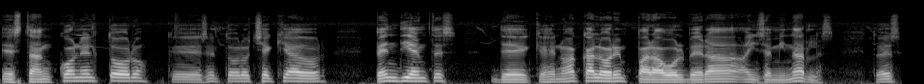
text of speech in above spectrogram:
están con el toro, que es el toro chequeador, pendientes de que se nos acaloren para volver a, a inseminarlas. Entonces,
